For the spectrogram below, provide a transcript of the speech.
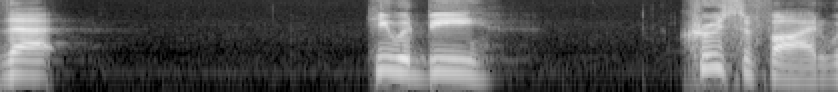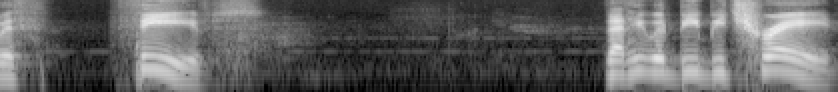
that he would be crucified with thieves that he would be betrayed,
